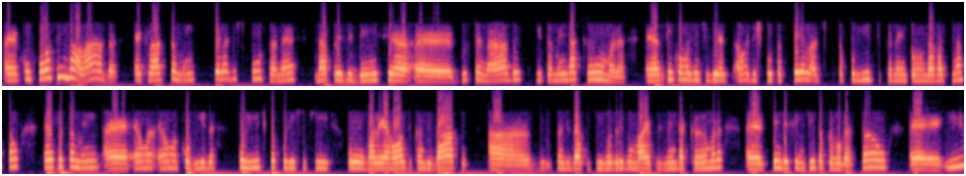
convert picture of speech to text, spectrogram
é, com força embalada, é claro também pela disputa, né? da presidência é, do Senado e também da Câmara. É, assim como a gente vê a, a disputa pela disputa política né, em torno da vacinação, essa também é, é, uma, é uma corrida política, por isso que o Baleia Rosa, candidato, a, candidato de Rodrigo Maia, presidente da Câmara, é, tem defendido a prorrogação, é, e,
